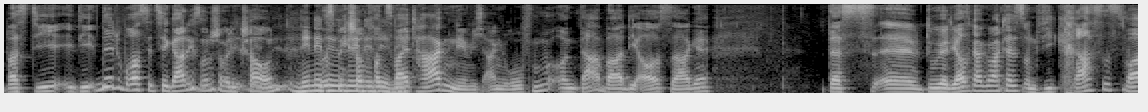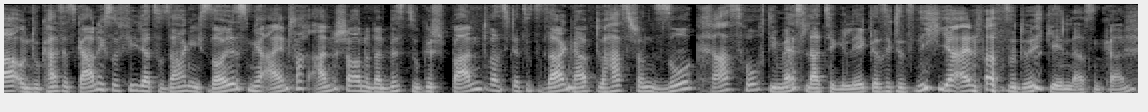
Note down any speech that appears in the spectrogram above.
was die, die, nee, du brauchst jetzt hier gar nicht so unschuldig schauen. Nee, nee, du hast nee, mich nee, schon nee, vor zwei Tagen nämlich angerufen und da war die Aussage, dass äh, du ja die Ausgabe gemacht hättest und wie krass es war und du kannst jetzt gar nicht so viel dazu sagen. Ich soll es mir einfach anschauen und dann bist du gespannt, was ich dazu zu sagen habe. Du hast schon so krass hoch die Messlatte gelegt, dass ich das nicht hier einfach so durchgehen lassen kann,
